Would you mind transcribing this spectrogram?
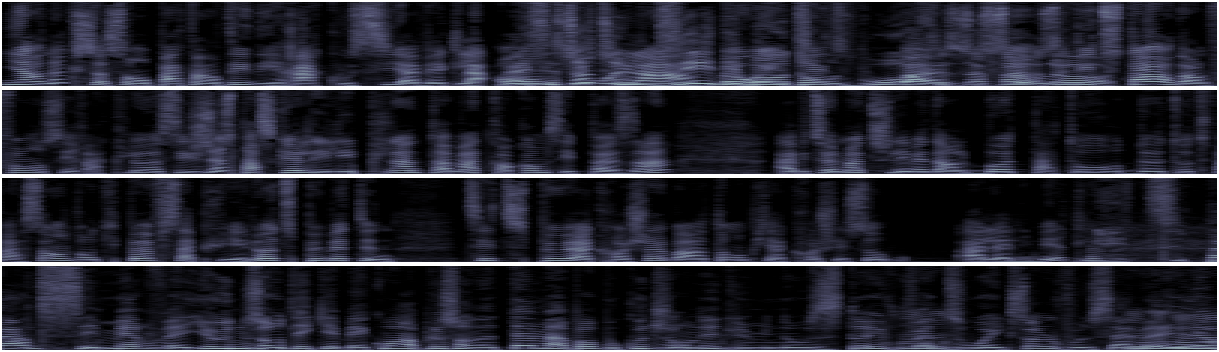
Il y en a qui se sont patentés des racks aussi avec la Ben, home c'est qui ça, tu me dis, des Ben bâtons de bois, ben, ces c'est ça, affaires-là. C'est des tuteurs, dans le fond, ces racks-là. C'est juste parce que les, les plants de tomates, concombres, c'est pesant. Habituellement, tu les mets dans le bas de ta tour de toute façon. Donc, ils peuvent s'appuyer là. Tu peux mettre une... Tu sais, tu peux accrocher un bâton puis accrocher ça à la limite. Là. Mais tu parles, c'est merveilleux. Nous autres, les Québécois, en plus, on n'a tellement pas beaucoup de journées de luminosité. Vous faites Mm. du wake surf, vous le savez, Mhm. là.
